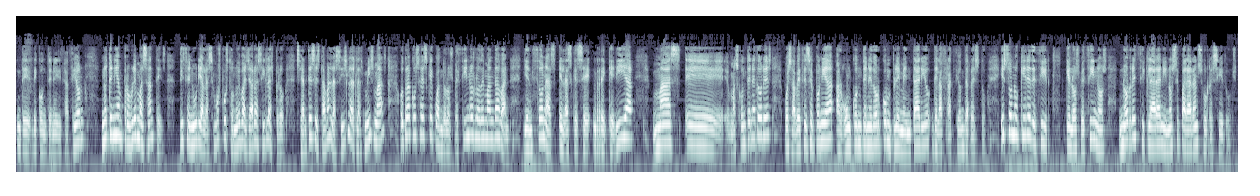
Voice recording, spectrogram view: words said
de, contenerización no tenían problemas antes. Dice Nuria, las hemos puesto nuevas y ahora islas, pero si antes estaban las islas las mismas. Otra cosa es que cuando los vecinos lo demandaban y en zonas en las que se requería más, eh, más contenedores, pues a veces se ponía algún contenedor complementario de la fracción de resto. Eso no quiere decir que los vecinos no reciclaran y no separaran sus residuos.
